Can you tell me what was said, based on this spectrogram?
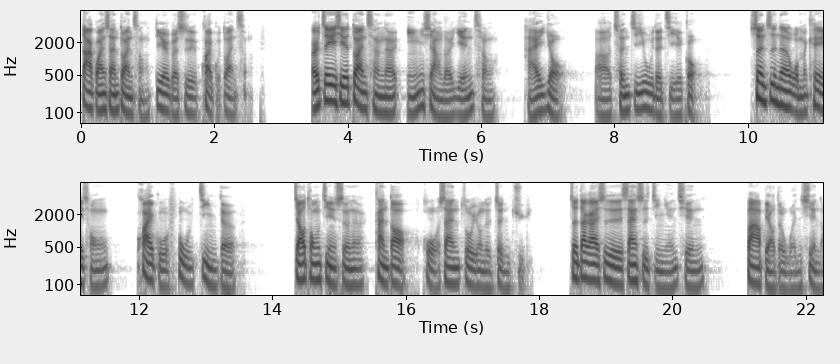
大关山断层，第二个是快谷断层。而这一些断层呢，影响了岩层，还有啊沉积物的结构，甚至呢，我们可以从快谷附近的交通建设呢，看到火山作用的证据。这大概是三十几年前发表的文献哦，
